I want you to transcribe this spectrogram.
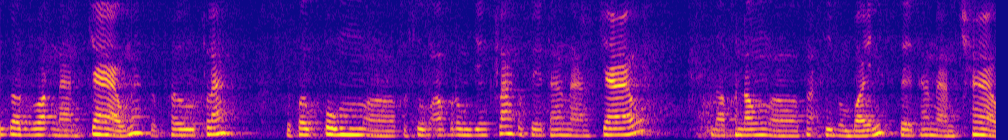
ឬក៏រដ្ឋណានចាវណាសភៅខ្លះសភៅពុំក្រសួងអប់រំយើងខ្លះសរសេរថាណានចាវដល់ក្នុងថ្នាក់ទី8នេះសរសេរថាណានឆាវ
